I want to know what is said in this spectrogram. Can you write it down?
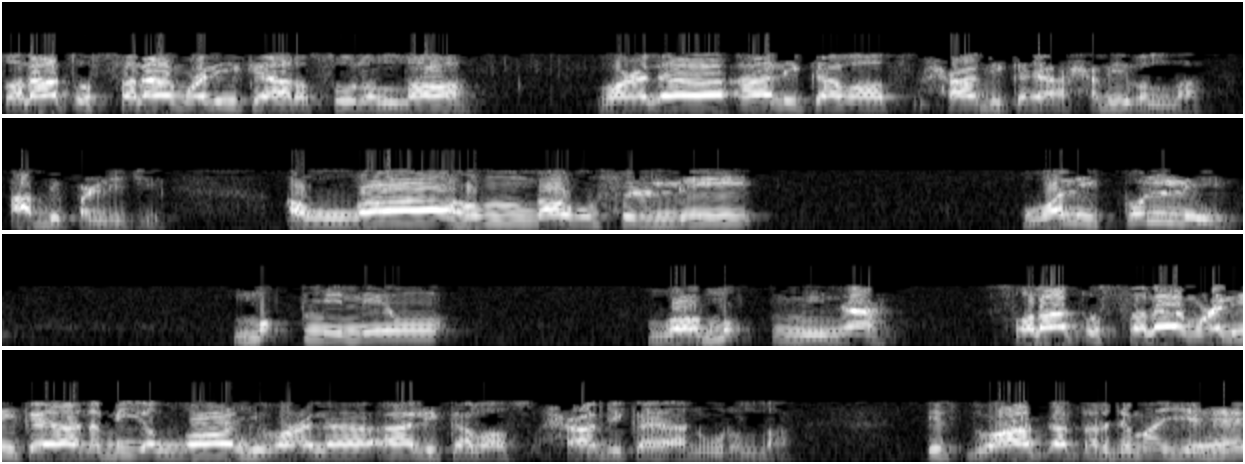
سلاۃ السلام علیکم یا رسول اللہ علی کا یا حبیب اللہ۔ آپ بھی پڑھ لیجیے اللہ ولی کلی مؤمن و مؤمنہ۔ صلاة السلام علیکہ یا نبی اللہ وعلا آلکہ و صحابکہ یا نور اللہ۔ اس دعا کا ترجمہ یہ ہے،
